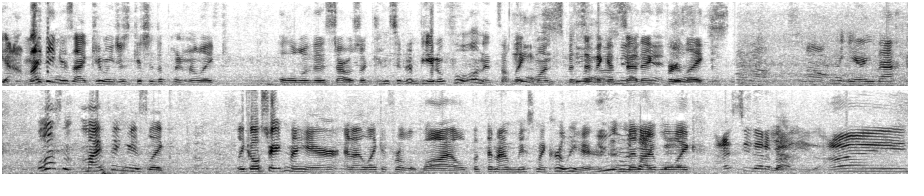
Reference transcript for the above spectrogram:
Yeah, my thing is like, can we just get to the point where like all of those styles are considered beautiful and it's not like Yes, one specific yeah. I mean, aesthetic again, for yes. like Um, my earring back. Well, that's my thing is like, like I'll straighten my hair and I like it for a little while, but then I miss my curly hair, you and are then I will that. like, I see that about you. I.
